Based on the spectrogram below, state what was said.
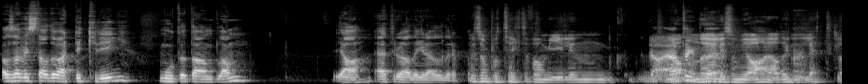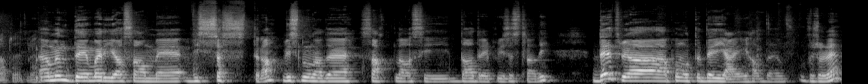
Altså, Hvis det hadde vært i krig mot et annet land Ja, jeg tror jeg hadde greid å drepe. Liksom protekte familien, Ja, jeg landet. tenkte- Liksom, ja, jeg hadde lett klart det. Ja, men det Maria sa med hvis søstera Hvis noen hadde sagt la oss si, da dreper vi søstera di, det tror jeg er på en måte det jeg hadde Forstår du?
